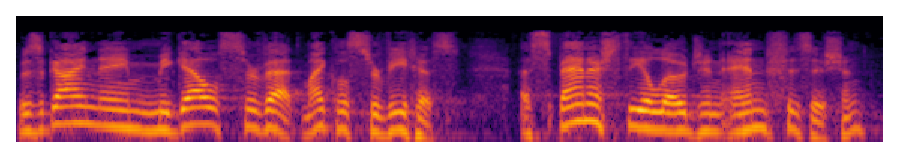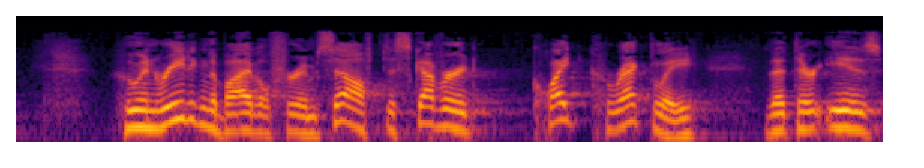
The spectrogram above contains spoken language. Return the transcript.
was a guy named Miguel Servet, Michael Servetus a Spanish theologian and physician who, in reading the Bible for himself, discovered quite correctly that there is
